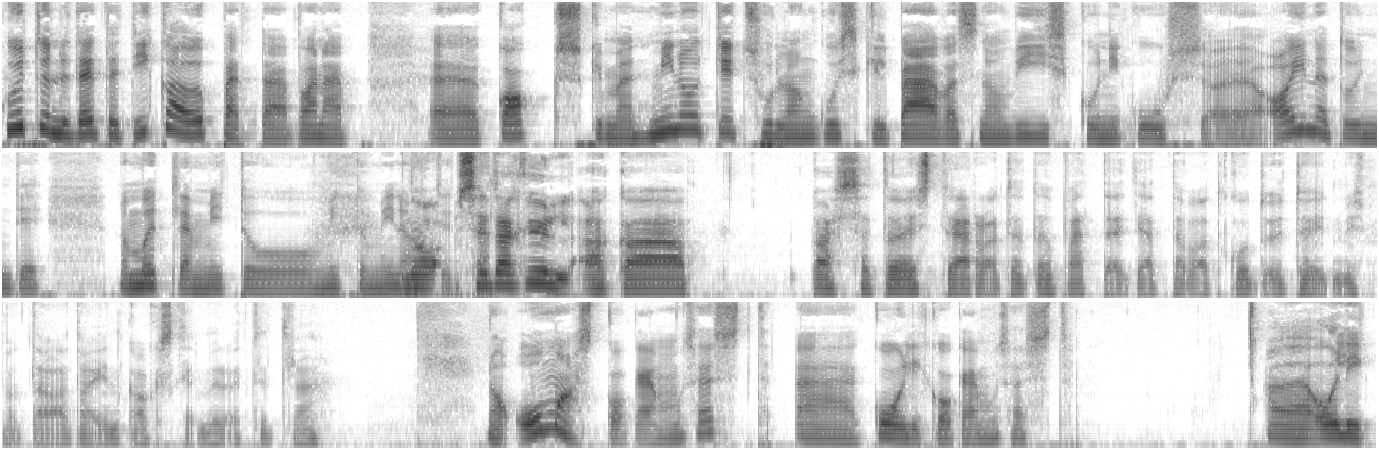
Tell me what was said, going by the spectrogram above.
kujuta nüüd ette, et iga õpetaja paneb äh, kakskümmend minutit, sul on kuskil päevas no viis kuni kuus äh, ainetundi. no mõtle, mitu, mitu minutit. no seda küll, aga kas sa tõesti arvad, et õpetajad jätavad kodutöid, mis võtavad ainult kakskümmend minutit või? no omast kogemusest äh,, koolikogemusest oli,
